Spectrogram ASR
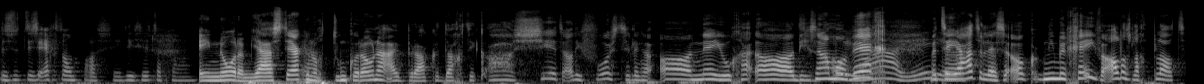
Dus het is echt wel een passie, die zit er gewoon. Enorm. Ja, sterker Ja. nog, toen corona uitbrak, dacht ik, oh shit, al die voorstellingen. Oh nee, hoe ga, oh, die zijn allemaal Oh, weg. ja, jee, Met theaterlessen, oh, kan ik niet meer geven. Alles lag plat.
